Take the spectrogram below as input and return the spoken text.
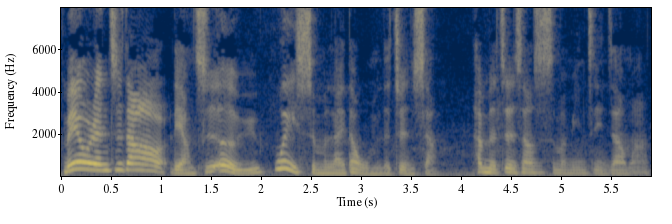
没有人知道两只鳄鱼为什么来到我们的镇上。他们的镇上是什么名字？你知道吗？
